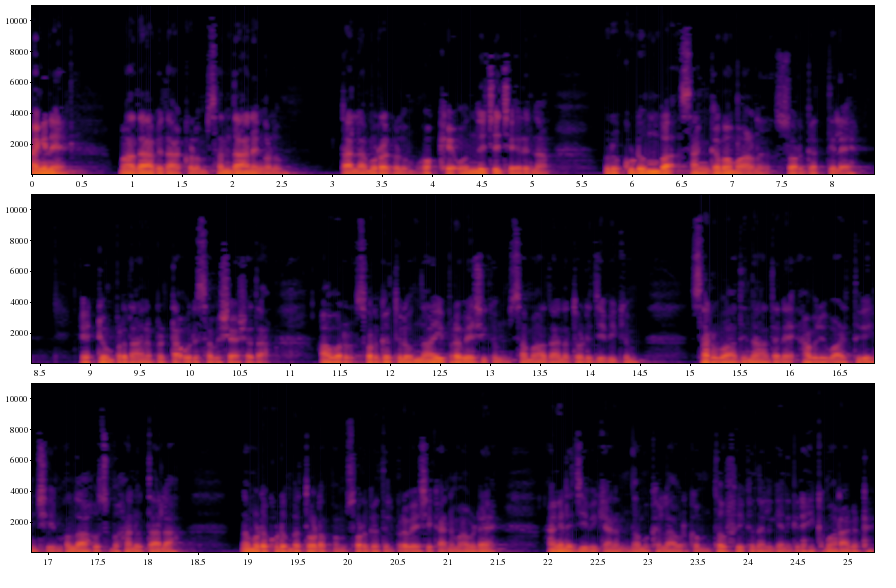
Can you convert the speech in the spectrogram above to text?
അങ്ങനെ മാതാപിതാക്കളും സന്താനങ്ങളും തലമുറകളും ഒക്കെ ഒന്നിച്ചു ചേരുന്ന ഒരു കുടുംബ സംഗമമാണ് സ്വർഗത്തിലെ ഏറ്റവും പ്രധാനപ്പെട്ട ഒരു സവിശേഷത. അവർ സ്വർഗത്തിൽ ഒന്നായി പ്രവേശിക്കും സമാധാനത്തോടെ ജീവിക്കും. സർവാധിനാഥനെ അവർ വാഴ്ത്തുകയും ചെയ്യും. അള്ളാഹു സുബാനു താല നമ്മുടെ കുടുംബത്തോടൊപ്പം സ്വർഗത്തിൽ പ്രവേശിക്കാനും അവിടെ അങ്ങനെ ജീവിക്കാനും നമുക്കെല്ലാവർക്കും തൗഫീക്ക് നൽകി അനുഗ്രഹിക്കുമാറാകട്ടെ.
